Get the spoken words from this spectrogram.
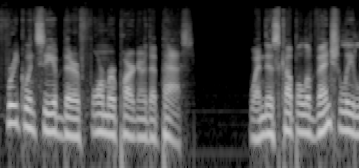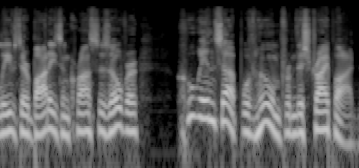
frequency of their former partner that passed. When this couple eventually leaves their bodies and crosses over, who ends up with whom from this tripod?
